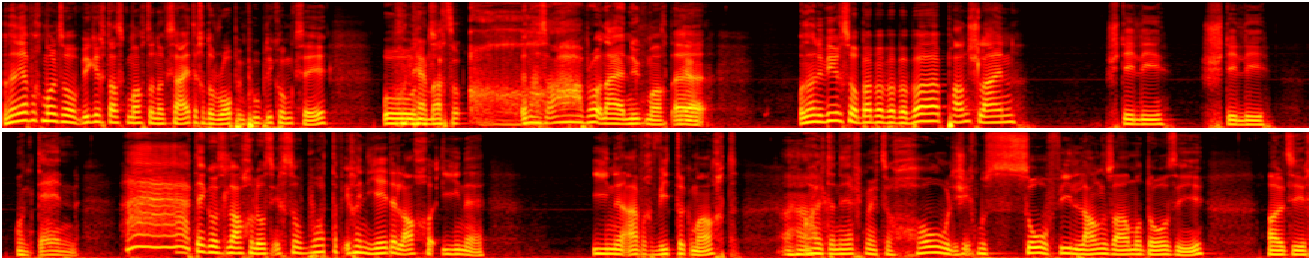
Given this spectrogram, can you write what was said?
und dann habe ich einfach mal so wirklich das gemacht und dann gesagt, ich habe den Rob im Publikum gesehen. Und, Und er macht so, und dann so, ah, Bro, nein, er hat nichts gemacht. Äh, Ja. Und dann habe ich wirklich so, ba, ba, ba, ba, Punchline, Stille, Stille und dann, ah, dann geht das Lachen los. Ich so, what the Ich habe in jeden Lachen rein, rein einfach weitergemacht. aha. Alter, dann habe ich gemerkt, so, holy ich muss so viel langsamer da sein, als ich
